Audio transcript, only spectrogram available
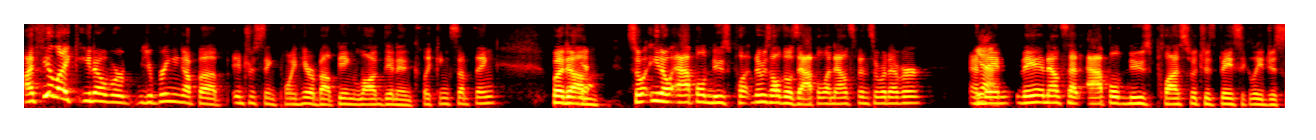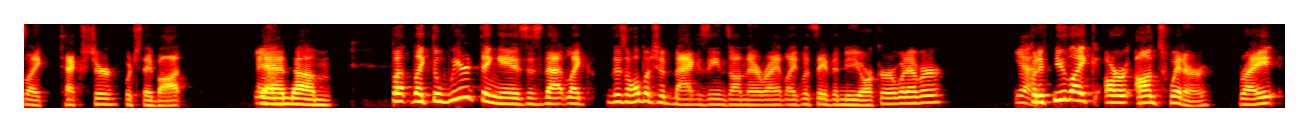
I feel like you know we're you're bringing up a interesting point here about being logged in and clicking something, but um, Yeah. so you know Apple News Plus. There was all those Apple announcements or whatever, and Yeah. then they announced that Apple News Plus, which is basically just like Texture, which they bought. Yeah. And um but like the weird thing is is that like there's a whole bunch of magazines on there, right? Like let's say the New Yorker or whatever. yeah. But if you like are on Twitter, right?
